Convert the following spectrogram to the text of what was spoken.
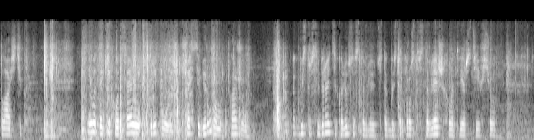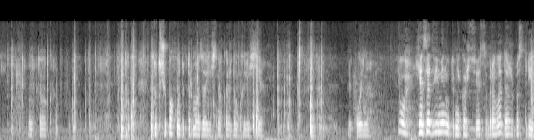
пластик. И вот таких вот сами три полочки. Сейчас соберу вам и покажу. Как быстро собирается, колеса вставляются. Так быстро просто вставляешь их в отверстие и все. Вот так. Тут еще, походу, тормоза есть на каждом колесе. Прикольно. О, я за две минуты, мне кажется, я собрала даже быстрее.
